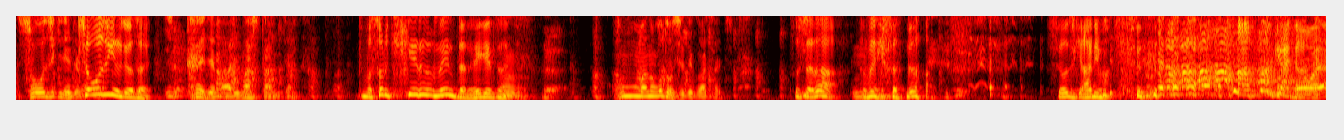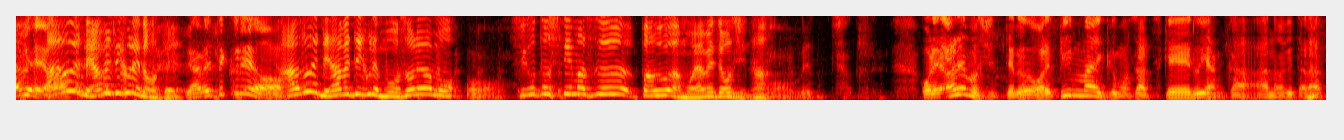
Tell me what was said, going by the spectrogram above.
正直に言ってください正直に言ってください。一回でもありましたみたいなでもそれ聞けるメンタルえげつないんですよ。ほんまのこと教えてくださいそしたら、メイクさんが、正直ありますって。あんま書いてあるもうやめえよあるやつやめてくれと思って。やめてくれよあるやつやめてくれ。もうそれはもおうう、仕事してますパフはもうやめてほしいな。もうめっちゃ俺あれも知ってる？俺ピンマイクもさつけるやんか。あの言うたらこ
